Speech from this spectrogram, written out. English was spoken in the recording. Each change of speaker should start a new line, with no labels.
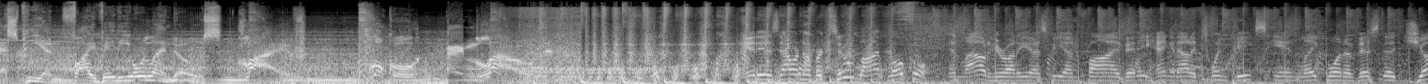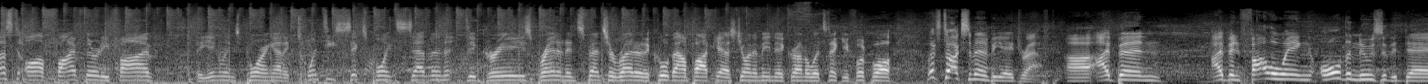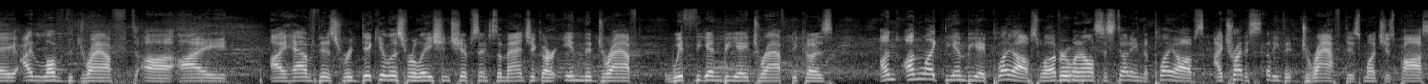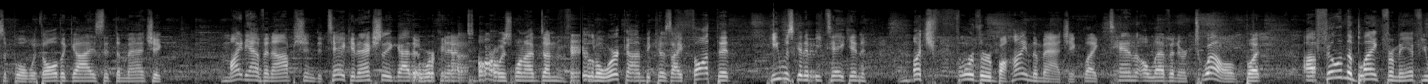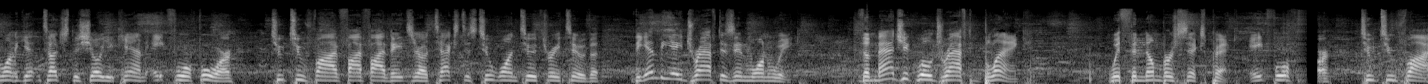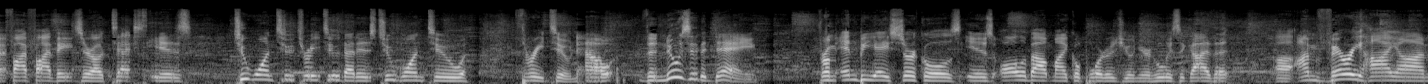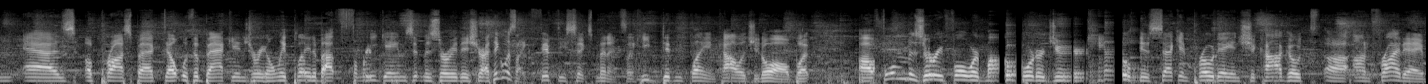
ESPN 580 Orlando's live, local, and loud.
It is hour number two, live, local, and loud here on ESPN 580, hanging out at Twin Peaks in Lake Buena Vista, just off 535. The Yuenglings pouring out at 26.7 degrees. Brandon and Spencer Ryder, the Cool Down Podcast, joining me, Nick Grundlewitz, Nicky Football. Let's talk some NBA draft. Uh, I've been I've been following all the news of the day. I love the draft. Uh, I I have this ridiculous relationship since the Magic are in the draft with the NBA draft because un- unlike the NBA playoffs, while everyone else is studying the playoffs, I try to study the draft as much as possible with all the guys that the Magic might have an option to take. And actually, a guy that working out tomorrow is one I've done very little work on because I thought that he was going to be taken much further behind the Magic, like 10, 11, or 12. But uh, fill in the blank for me if you want to get in touch with the show. You can 844 225 5580. Text is 21232. The the NBA draft is in one week. The Magic will draft blank with the number six pick. 844 225 5580. Text is 21232. That is 21232. Now, the news of the day from NBA circles is all about Michael Porter Jr., who is a guy that uh, I'm very high on as a prospect. Dealt with a back injury, only played about three games at Missouri this year. I think it was like 56 minutes. Like he didn't play in college at all. But uh, former Missouri forward Michael Porter Jr. canceled his second pro day in Chicago uh, on Friday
